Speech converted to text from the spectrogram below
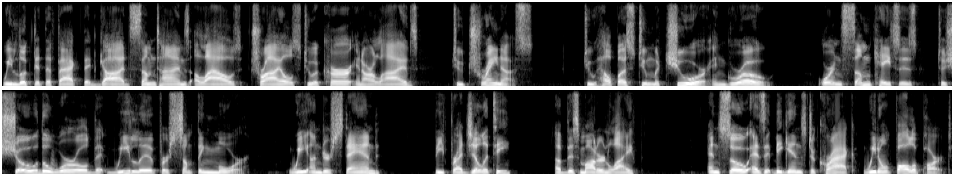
We looked at the fact that God sometimes allows trials to occur in our lives to train us, to help us to mature and grow or in some cases, to show the world that we live for something more. We understand the fragility of this modern life. And so, as it begins to crack, we don't fall apart.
